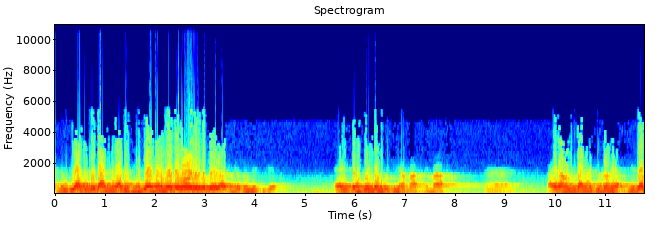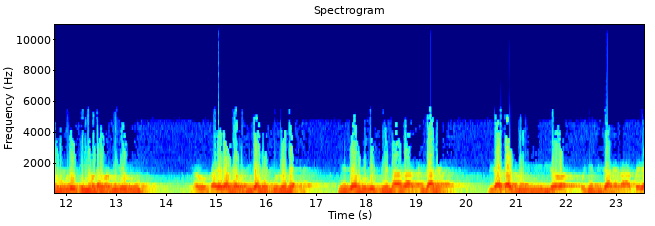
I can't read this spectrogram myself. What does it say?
အနုတ္တိယကိလေသာမြင်ရခြင်းမြင်စေနိုင်တဲ့သဘောလေးကိုပယ်လာတမျိုးသုံးမျိုးရှိတယ်အဲဒီသုံးခြင်းလုံးကိုကြည့်ရမှာမြင်မှာအဲကာယကံဝစီကံနဲ့ကျူးလွန်တဲ့မြင်စေမှုကလေးကျင့်ရုံနဲ့မပြီးသေးဘူးအခုကာယကံနဲ့ဝစီကံနဲ့ကျူးလွန်တဲ့ မြင်စေမှုကိုကျင်တာကသီလနဲ့သီလသောက်ပြီးပြီးတော့ကိုချင်းသီလနဲ့ကပယ်ရ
